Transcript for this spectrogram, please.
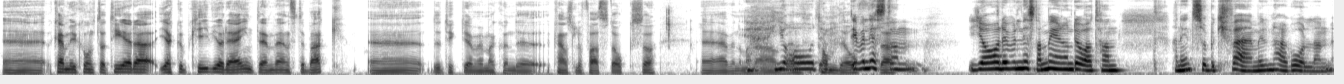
eh, kan vi konstatera, Jakub Kivior är inte en vänsterback. Eh, det tyckte jag man kunde kan slå fast också. Eh, även om man har använt ja, det, det, det är väl nästan Ja, det är väl nästan mer ändå att han, han är inte så bekväm i den här rollen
